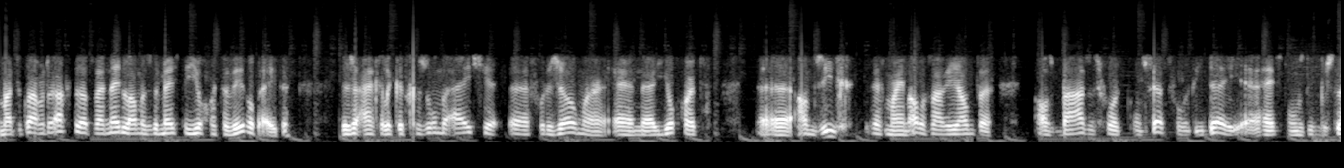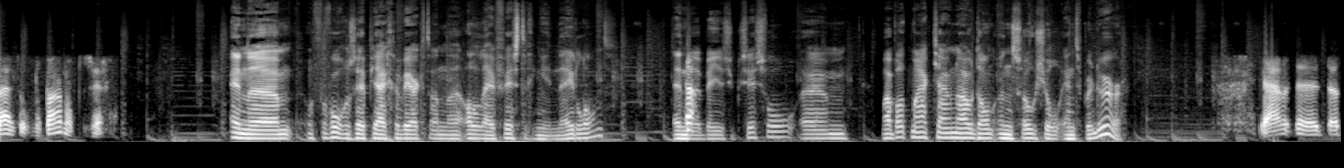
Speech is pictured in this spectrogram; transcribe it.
Maar toen kwamen we erachter dat wij Nederlanders de meeste yoghurt ter wereld eten. Dus eigenlijk het gezonde ijsje voor de zomer en yoghurt aan zich, zeg maar in alle varianten, als basis voor het concept, voor het idee, eh, heeft ons doen besluiten om de baan op te zeggen. En ehm, vervolgens heb jij gewerkt aan eh, allerlei vestigingen in Nederland. En Ja. eh, ben je succesvol. Ehm, maar wat maakt jou nou dan een social entrepreneur? Ja, eh, dat,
